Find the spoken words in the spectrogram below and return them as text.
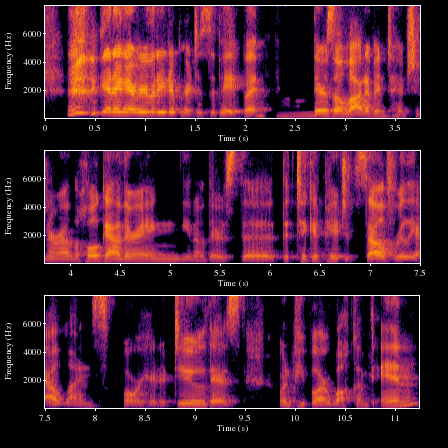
getting everybody to participate. But mm-hmm. there's a lot of intention around the whole gathering. You know, there's the the ticket page itself really outlines what we're here to do. There's when people are welcomed in,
